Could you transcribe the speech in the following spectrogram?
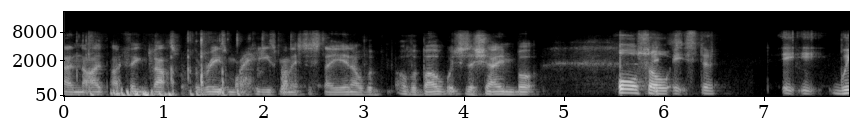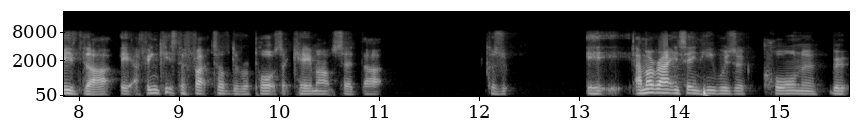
and I, I think that's the reason why he's managed to stay in over over Bo, which is a shame. But Also, It's- it's, the it, it, with that. It, I think it's the fact of the reports that came out said that because am I right in saying he was a corner but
